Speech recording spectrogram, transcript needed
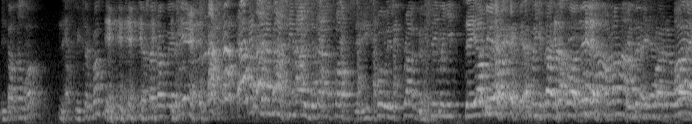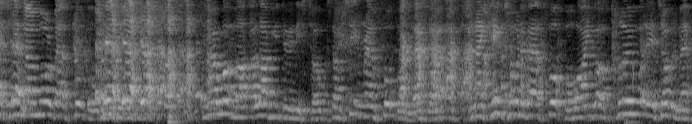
You don't know what? We said rugby. Does that rugby? Yeah. That's how much he knows about boxing. He's calling it rugby. See when you See, I'm Yeah, yeah. when you That's that one there. Oh, right, Is it yeah. front I actually Yeah. know more about football. than I do about boxing. You know what, Mark? I love you doing this talk because I'm sitting around football, right? and they keep talking about football. I ain't got a clue what they're talking about,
